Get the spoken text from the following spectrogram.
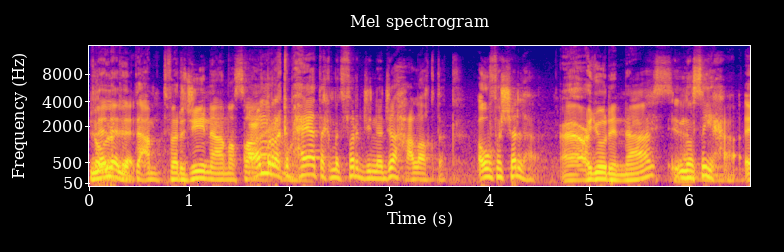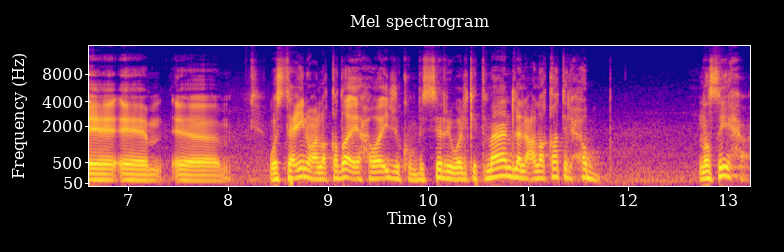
لا، لا، لا. أنت عم تفرجينا نصائح. عمرك بحياتك ما تفرجي نجاح علاقتك أو فشلها؟ عيون الناس. نصيحة. آه، آه، آه، واستعينوا على قضاء حوائجكم بالسر والكتمان للعلاقات الحب. نصيحة.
